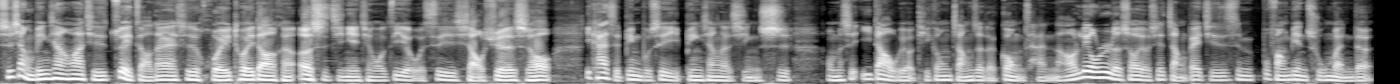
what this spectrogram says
食享冰箱的话，其实最早大概是回推到可能二十几年前。我记得我是小学的时候，一开始并不是以冰箱的形式，我们是一到五有提供长者的共餐，然后六日的时候，有些长辈其实是不方便出门的。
